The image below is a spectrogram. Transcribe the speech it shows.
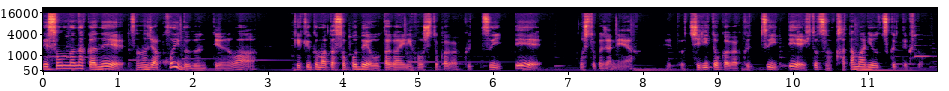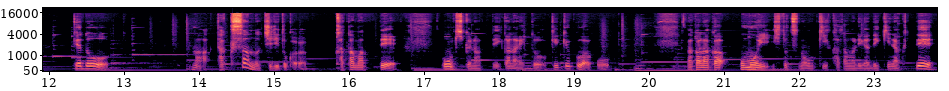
でそんな中でそのじゃあ濃い部分っていうのは結局またそこでお互いに星とかがくっついて星とかじゃねえや、えっと、塵とかがくっついて一つの塊を作っていくと。けどまあたくさんの塵とかが固まって大きくなっていかないと結局はこうなかなか重い一つの大きい塊ができなくて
